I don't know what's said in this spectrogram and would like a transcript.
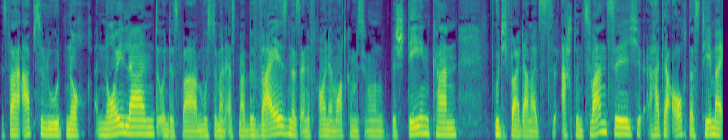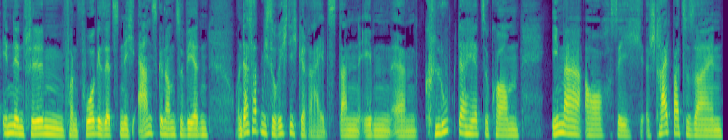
Das war absolut noch Neuland und es war, musste man erstmal beweisen, dass eine Frau in der Mordkommission bestehen kann. Gut, ich war damals 28, hatte auch das Thema in den Filmen von Vorgesetzten nicht ernst genommen zu werden. Und das hat mich so richtig gereizt, dann eben ähm, klug daherzukommen, immer auch sich streitbar zu sein,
